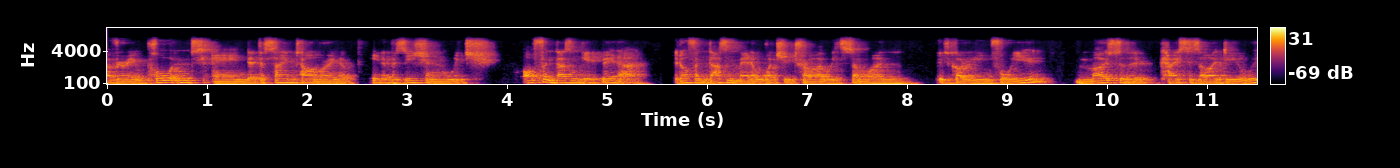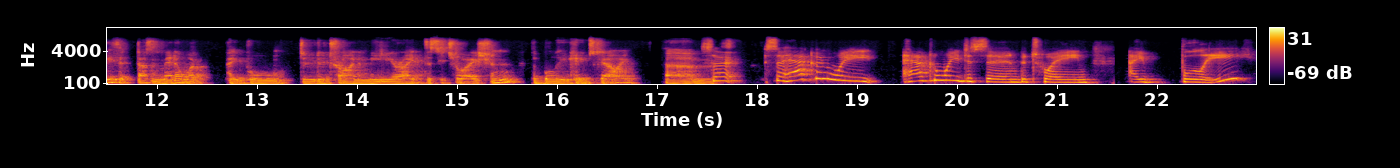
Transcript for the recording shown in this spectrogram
are very important. And at the same time, we're in a, in a position which often doesn't get better. It often doesn't matter what you try with someone who's got it in for you. Most of the cases I deal with, it doesn't matter what people do to try and ameliorate the situation. The bully keeps going. Um, so, so how can we how can we discern between a bully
